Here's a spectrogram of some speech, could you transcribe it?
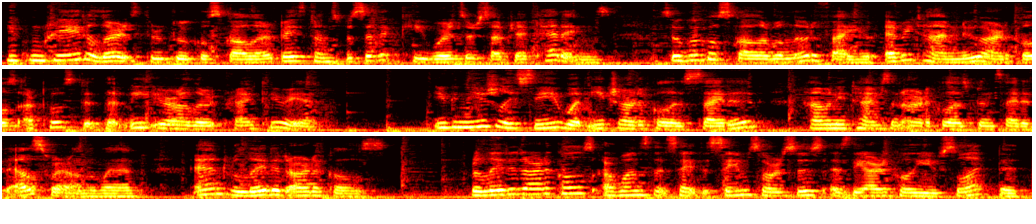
You can create alerts through Google Scholar based on specific keywords or subject headings, so Google Scholar will notify you every time new articles are posted that meet your alert criteria. You can usually see what each article is cited, how many times an article has been cited elsewhere on the web, and related articles. Related articles are ones that cite the same sources as the article you've selected.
